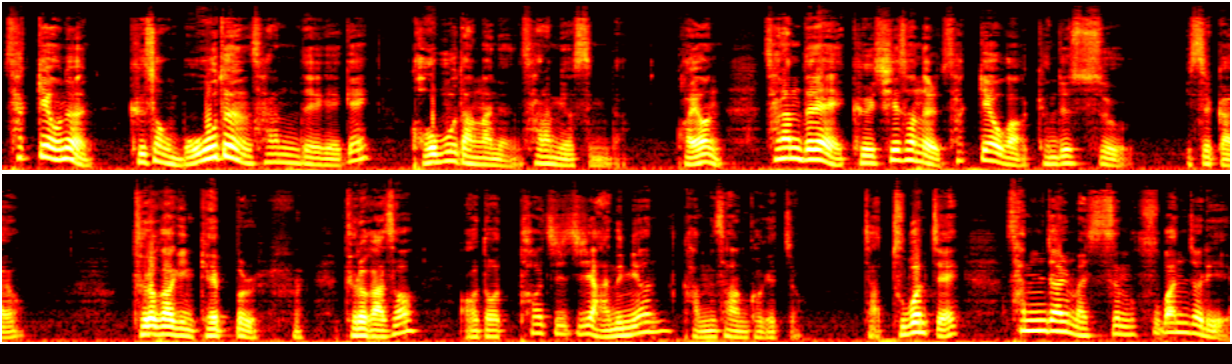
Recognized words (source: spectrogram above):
사케오는 그 성 모든 사람들에게 거부당하는 사람이었습니다. 과연 사람들의 그 시선을 사케오가 견딜 수 있을까요? 들어가긴 개뿔. 들어가서 얻어 터지지 않으면 감사한 거겠죠. 자, 두 번째, 3절 말씀 후반절이에요.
